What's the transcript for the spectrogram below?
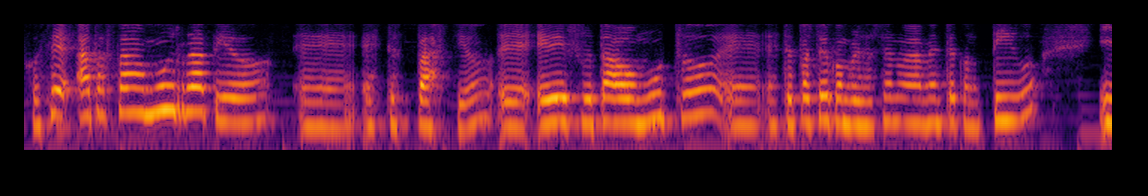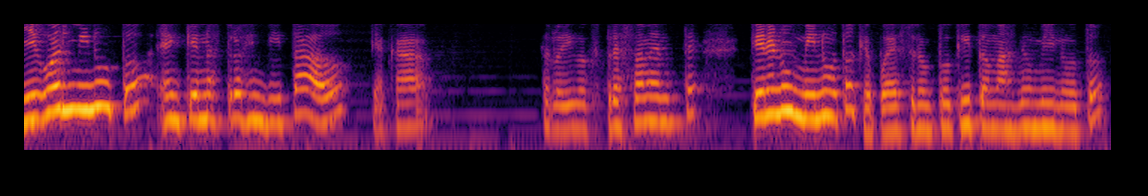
José, ha pasado muy rápido eh, este espacio. Eh, he disfrutado mucho eh, este espacio de conversación nuevamente contigo. Y llegó el minuto en que nuestros invitados, que acá te lo digo expresamente, tienen un minuto, que puede ser un poquito más de un minuto,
